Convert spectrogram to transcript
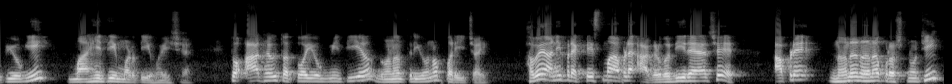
ઉપયોગી માહિતી મળતી હોય છે. તો આ થયું તત્વયોગમિતીય ગણતરીઓનો પરિચય. હવે આની પ્રેક્ટિસમાં આપણે આગળ વધી રહ્યા છે. આપણે નાના નાના પ્રશ્નોથી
